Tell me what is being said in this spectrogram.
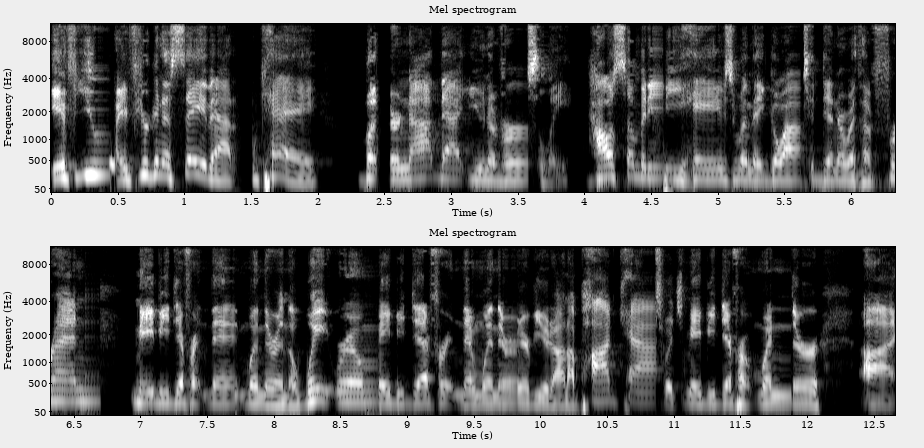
if you if you're going to say that, okay, but they're not that universally. How somebody behaves when they go out to dinner with a friend may be different than when they're in the weight room, may be different than when they're interviewed on a podcast, which may be different when they're uh,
